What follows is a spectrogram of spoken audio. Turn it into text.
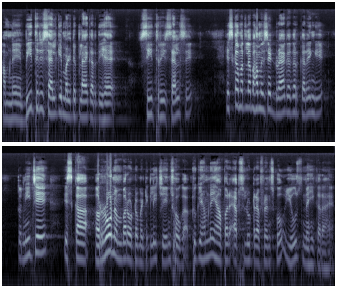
हमने बी थ्री सेल की मल्टीप्लाई कर दी है सी थ्री सेल से। इसका मतलब हम इसे ड्रैग अगर करेंगे तो नीचे इसका रो नंबर ऑटोमेटिकली चेंज होगा, क्योंकि हमने यहाँ पर एब्सोल्यूट रेफरेंस को यूज़ नहीं करा है।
